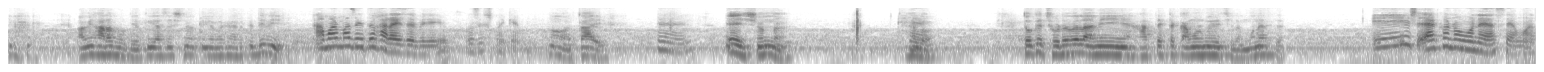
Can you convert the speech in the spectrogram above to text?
আমি হারাবো কে? তুই আসিস না তুই আমাকে হারাতে দিবি? আমার মাঝেই তো হারাই যাবে রে বুঝিস না কেন? হ্যাঁ তাই? হ্যাঁ। এই শোন না। হ্যালো। হ্যাঁ তোকে ছোটবেলা আমি হাতে একটা কামড় মেরেছিলাম মনে আছে? ইস এখনও মনে আছে আমার।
